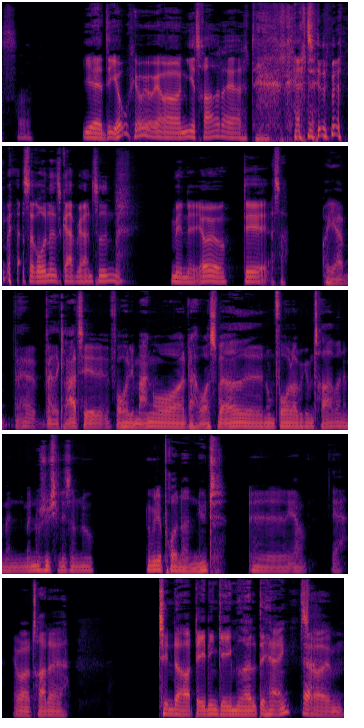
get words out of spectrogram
så ja det, jo, jo, jo, jeg var 39, da jeg, da jeg tilmeldte mig, altså rundet en skarp hjørne siden. Men, men øh, jo, jo, det, altså, og jeg har været klar til forhold i mange år, og der har også været øh, nogle forhold op igennem 30'erne, men, men nu synes jeg ligesom, nu, nu vil jeg prøve noget nyt. Øh, jeg, ja, jeg var jo træt af Tinder og datinggamet og alt det her, ikke? Ja. Så, øhm,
